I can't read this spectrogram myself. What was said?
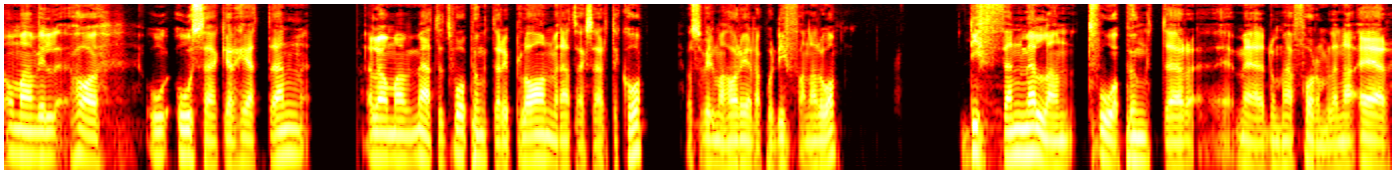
om man vill ha osäkerheten eller om man mäter två punkter i plan med nätverks-RTK och så vill man ha reda på diffarna då. Diffen mellan två punkter eh, med de här formlerna är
